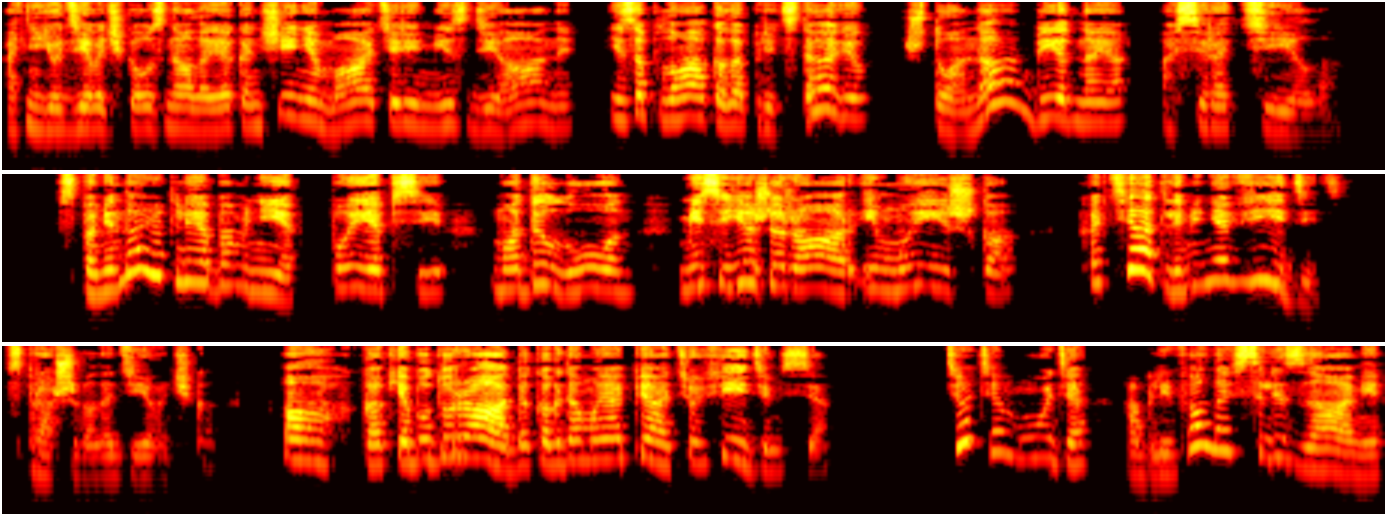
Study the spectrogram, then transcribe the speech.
От нее девочка узнала и окончание матери мисс Дианы и заплакала, представив, что она, бедная, осиротела. Вспоминают ли обо мне Пепси, Маделон, месье Жерар и Мышка? Хотят ли меня видеть? спрашивала девочка. Ах, как я буду рада, когда мы опять увидимся. Тетя Модя обливалась слезами,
